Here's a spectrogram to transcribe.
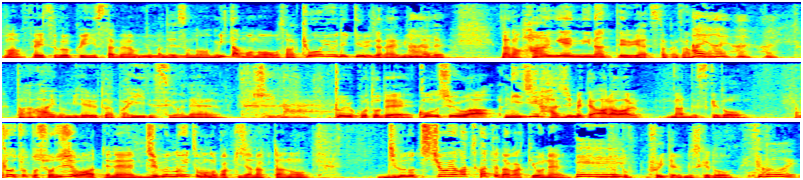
まあ、フェイスブック、インスタグラムとかで、その、見たものをさ、共有できるじゃない、みんなで。はい。あの、半円になってるやつとかさ、はいはいはいはい。ああいうの見れるとやっぱいいですよね。いいな。ということで、今週は虹初めて現るなんですけど、今日ちょっと諸事情あってね、自分のいつもの楽器じゃなくて、あの、自分の父親が使ってた楽器をね、えー。ずっと吹いてるんですけど、すごい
